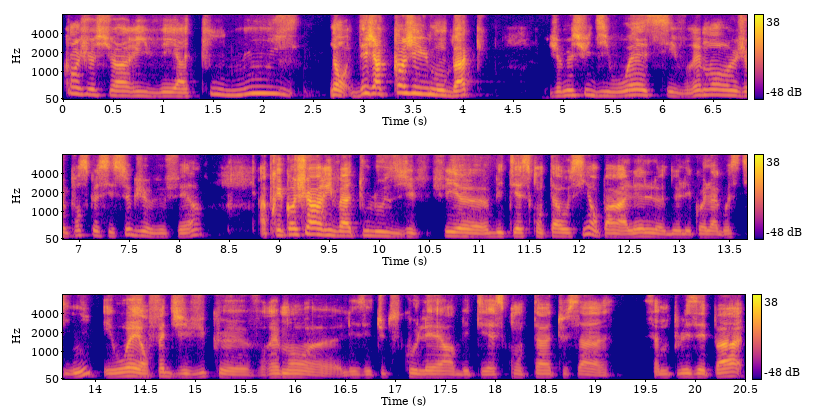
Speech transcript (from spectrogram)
quand je suis arrivé à Toulouse, non, déjà quand j'ai eu mon bac, je me suis dit, ouais, c'est vraiment, je pense que c'est ce que je veux faire. Après, quand je suis arrivé à Toulouse, j'ai fait euh, BTS Compta aussi en parallèle de l'école Agostini. Et ouais, en fait, j'ai vu que vraiment euh, les études scolaires, BTS Compta, tout ça, ça ne plaisait pas.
